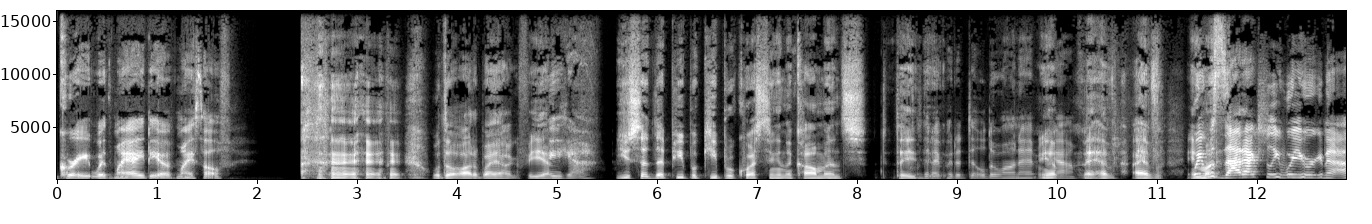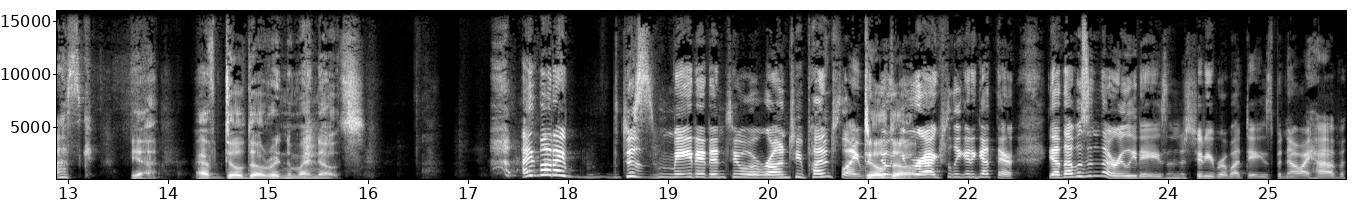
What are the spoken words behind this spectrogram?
great with my idea of myself. with the autobiography, yeah. Yeah. You said that people keep requesting in the comments. They Did I put a dildo on it? Yep, Yeah. they have. I have. Wait, my, was that actually what you were gonna ask? Yeah, I have dildo written in my notes. I thought I just made it into a raunchy punchline. Dildo. you were actually gonna get there. Yeah, that was in the early days, in the shitty robot days. But now I have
